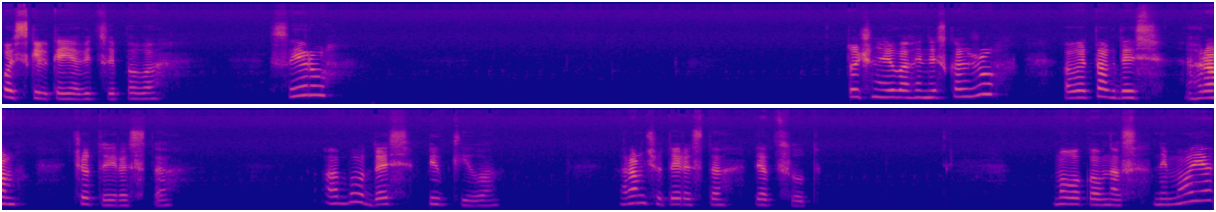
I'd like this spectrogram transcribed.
Ось скільки я відсипала сиру. Точної ваги не скажу, але так десь грам 400 або десь пів кіла. Грам 400-500. Молока в нас немає,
